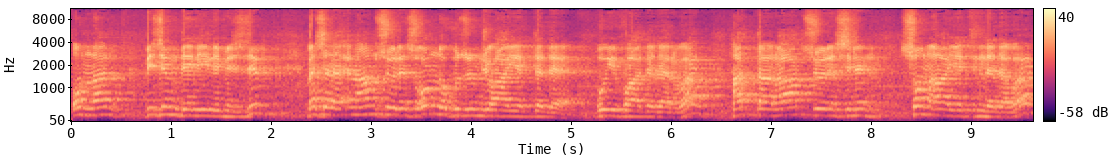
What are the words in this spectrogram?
Onlar bizim delilimizdir. Mesela En'am suresi 19. ayette de bu ifadeler var. Hatta Rahat suresinin son ayetinde de var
